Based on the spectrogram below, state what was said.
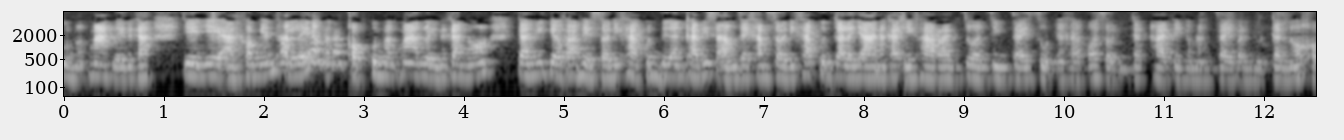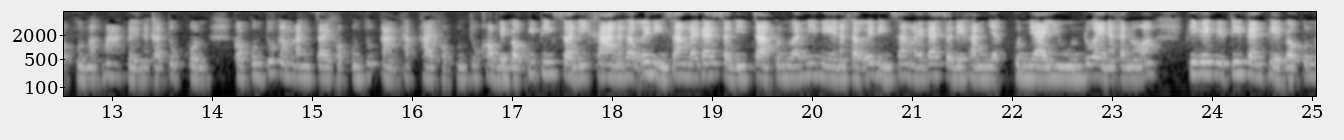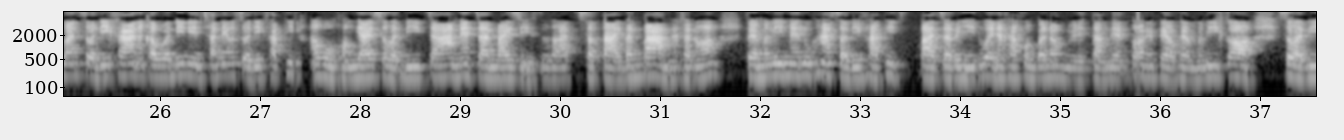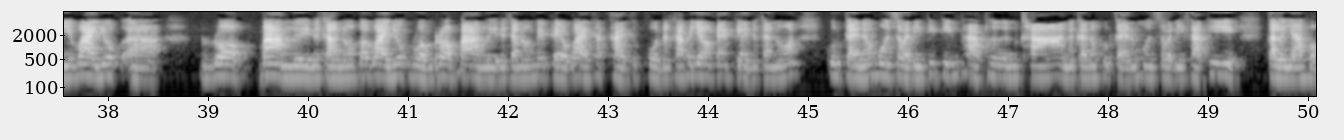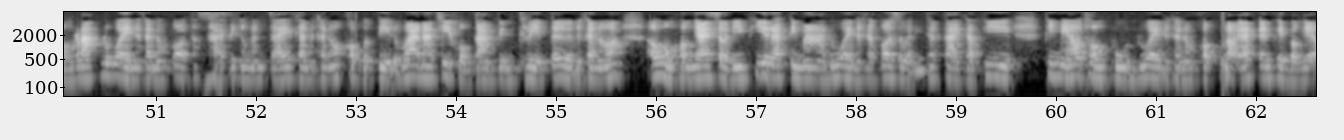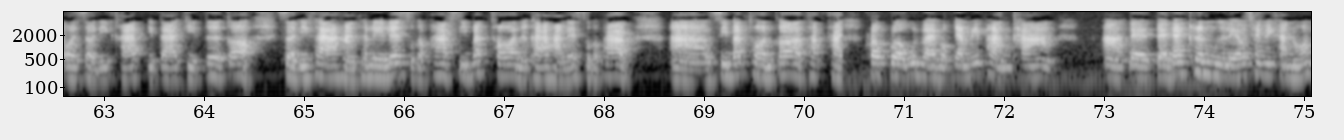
คุณมากๆเลยนะคะ เย่เย่อ่านคอมเมนต์ทันแล้วนะคะ ขอบคุณมากๆเลยนะคะเนาะการมิเกลฟาร์มเพจสวัสดีค่ะคุณเดือนค่ะพี่สาวใจคำสวัสดีครับคุณกัลยานะคะอีคารันจวนจริงใจสุดนะคะ ก็สวัสดีทักทายเป็นกำลังใจวันหยุดกันเนาะขอบคุณมากๆเลยนะคะ ทุกคนขอบคุณทุกกำลังใจขอบคุณทุกการทักทายขอบคุณทุกคอมเมนต์บอกพี่พิงค์สวัสดีค่ะนะคะเอ้ยหนิงสร้างรายได้สวัสดีจากคุณวันนี่เนนะคะเอ้ยหนิงสร้างรายได้สวัสดีค่ะคุณยายูนด้วยนะคะเนาะพี่เล็กบิวตี้แฟนเพจบอกคุณวันสวัสดีค่ะนะคะวันนี้เรียนชาแนลสวัสดีครับพี่อาหงของยายสวัสดีจ้าแม่จานใบายสีสไตล์บ้านๆนะคะเนาะแฟมิลี่แม่ลูกห้าสวัสดีค่ะพี่ปาจารีด้วยนะคะ คนบ้านนอกอยู่ในต่างแดนก็ในแพลแฟมิลี่ก็สวัสดีว่ายกอ่ารอบบ้านเลยนะคะเนาะก็ไหว่ายกรวมรอบบ้านเลยนะคะเนาะไม่แพรไหว้ทักทายทุกคนนะคะพยอมแฟนเพจนะคะเนาะคุณไก่น้ำมนสวัสดีพี่พิงค์พาเพลินค่ะนะคะเนาะคุณไก่น้ำมนสวัสดีค่ะพี่ กัลยาหวงรักด้วยนะคะเนาะก็ทักทายเป็นกำลังใจกันนะคะเนาะขอบปกติหรือว่าหน้าที่ของการเป็นครีเอเตอร์นะคะเนาะเอาหงของยายสวัสดีพี่รัตติมาด้วยนะคะ ก็สวัสดีทักทายกับพี่พี่แมวทองพูนด้วยนะคะเนาะขอบคุณเราแอดแฟนเพจบอกยายออนสวัสดีครับกีตาครีเอเตอร์ก็สวัสดีค่ะอาหารทะเลและสุขภาพซีบัคทอนนะคะอาหารและสุขภาพอ่าซีบัคทอนก็ทักทายครอบครัววุ่นวายบอกยังไม่ผ่านค่ะอ่าแต่แต่ได้เครื่องมือแล้วใช่ไหมคะเนาะ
